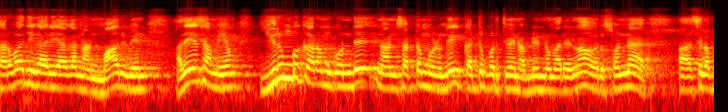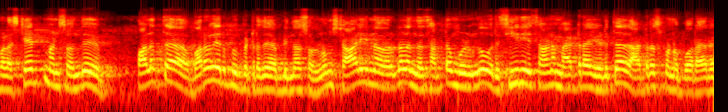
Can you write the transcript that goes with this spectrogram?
சர்வாதிகாரியாக நான் மாறுவேன். அதே சமயம் இரும்பு கரம் கொண்டு நான் சட்டம் ஒழுங்கை கட்டுப்படுத்துவேன் அப்படின்ற மாதிரிலாம் அவர் சொன்ன சில பல ஸ்டேட்மெண்ட்ஸ் வந்து பலத்த வரவேற்பு பெற்றது அப்படின்னு தான் சொல்லணும். ஸ்டாலின் அவர்கள் அந்த சட்டம் ஒழுங்கு ஒரு சீ சீரியஸான மேட்டராக எடுத்து அதை அட்ரஸ் பண்ண போகிறாரு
